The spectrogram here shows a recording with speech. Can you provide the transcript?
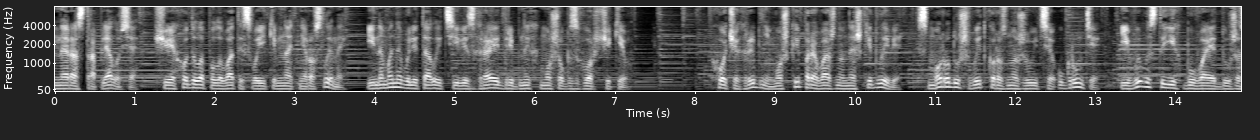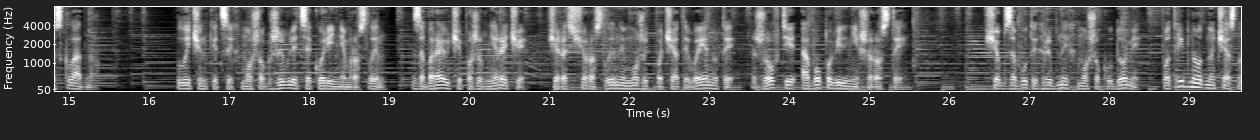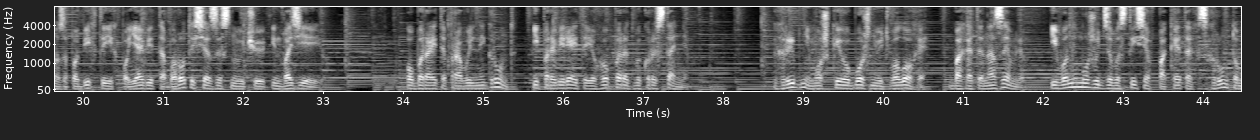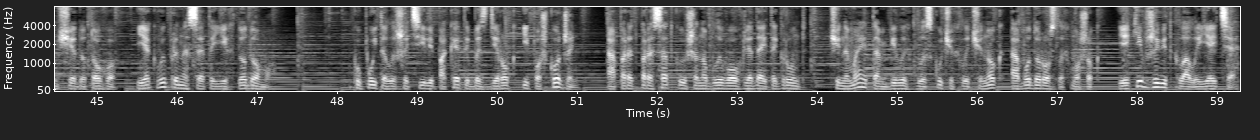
Не раз траплялося, що я ходила поливати свої кімнатні рослини, і на мене вилітали цілі зграї дрібних мошок з горщиків. Хоча грибні мошки переважно не шкідливі, смороду швидко розмножуються у ґрунті, і вивести їх буває дуже складно. Личинки цих мошок живляться корінням рослин, забираючи поживні речі, через що рослини можуть почати виянути, жовті або повільніше рости. Щоб забути грибних мошок у домі, потрібно одночасно запобігти їх появі та боротися з існуючою інвазією. Обирайте правильний ґрунт і перевіряйте його перед використанням. Грибні мошки обожнюють вологе, багате на землю, і вони можуть завестися в пакетах з ґрунтом ще до того, як ви принесете їх додому. Купуйте лише цілі пакети без дірок і пошкоджень, а перед пересадкою шанобливо оглядайте ґрунт, чи немає там білих блискучих личинок або дорослих мошок, які вже відклали яйця.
